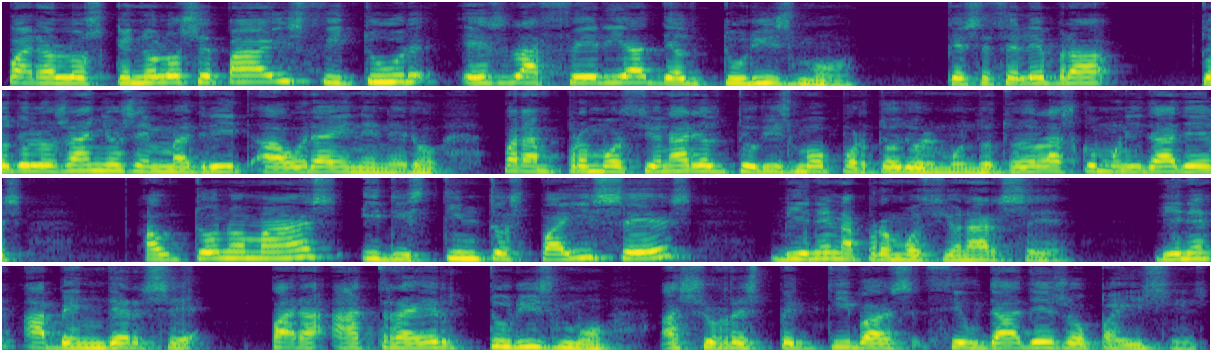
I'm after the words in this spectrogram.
Para los que no lo sepáis, Fitur es la feria del turismo que se celebra todos los años en Madrid ahora en enero para promocionar el turismo por todo el mundo. Todas las comunidades autónomas y distintos países vienen a promocionarse, vienen a venderse para atraer turismo a sus respectivas ciudades o países.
